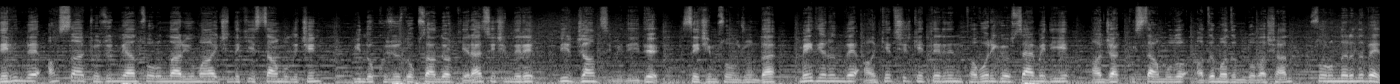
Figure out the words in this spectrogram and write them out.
derin ve asla çözülmeyen sorunlar yumağı içindeki İstanbul için 1994 yerel seçimleri bir can simidiydi. Seçim sonucunda medyanın ve anket şirketlerinin favori göstermediği ancak İstanbul'u adım adım dolaşan, sorunlarını ve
